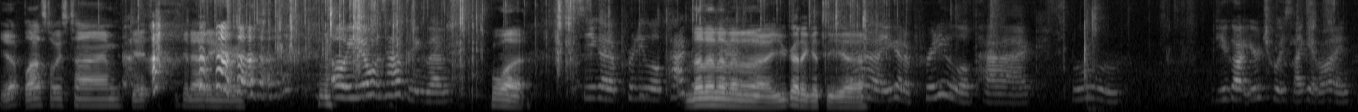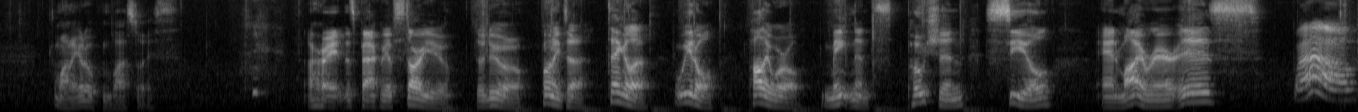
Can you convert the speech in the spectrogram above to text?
Yep, Blastoise time. Get get out of here. oh, you know what's happening then? What? So you got a pretty little pack. No, no, no, no, no, no. You gotta get the. Uh... Yeah, you got a pretty little pack. Ooh. If you got your choice, I get mine. Come on, I gotta open Blastoise. Alright, this pack we have Staryu, Doduo, Ponyta, Tangela, Weedle, Poliwhirl, Maintenance, Potion, Seel, and my rare is. Wow.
